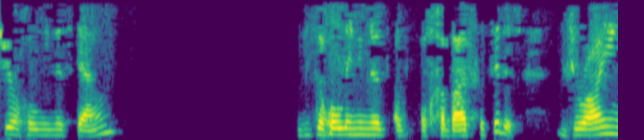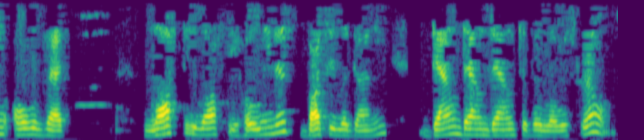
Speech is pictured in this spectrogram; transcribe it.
pure holiness down. This is the holiness of, of Chabad Hasidus, drawing all of that lofty, lofty holiness, Basi Lagani, down, down, down to the lowest realms.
